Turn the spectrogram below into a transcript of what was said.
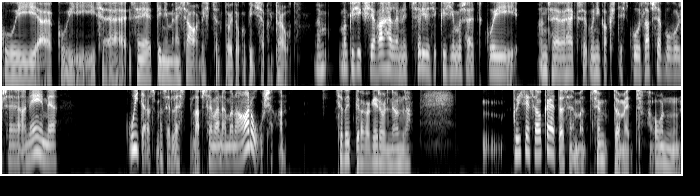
kui, kui see, see, et inimene ei saa lihtsalt toiduga piisavalt rauda. no ma küsiks siia vahele nüüd sellise küsimuse, et kui on see üheksa kuni kaksteist kuud lapse puhul see aneemia, kuidas ma sellest lapsevanemana aru saan? see võibki väga keeruline olla kõige sagedasemad sümptomid on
